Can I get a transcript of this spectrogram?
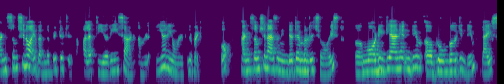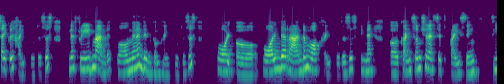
കൺസംഷനുമായി ബന്ധപ്പെട്ടിട്ടുള്ള പല തിയറീസ് ആണ് നമ്മൾ ഈ ഒരു യൂണിറ്റിൽ പഠിക്കുന്നത്. അപ്പോൾ consumption as an intertemporal choice മോഡിഗ്ലാനിന്റെയും ബ്രൂംബർഗിന്റെയും ലൈഫ് സൈക്കിൾ ഹൈപ്പോത്തസിസ് പിന്നെ ഫ്രീഡ്മാന്റെ പെർമനന്റ് ഇൻകം ഹൈപ്പോത്തസിസ് ഹോൾ ഹോളിന്റെ റാൻഡം വാക്ക് ഹൈപ്പോത്തസിസ് പിന്നെ consumption asset pricing C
